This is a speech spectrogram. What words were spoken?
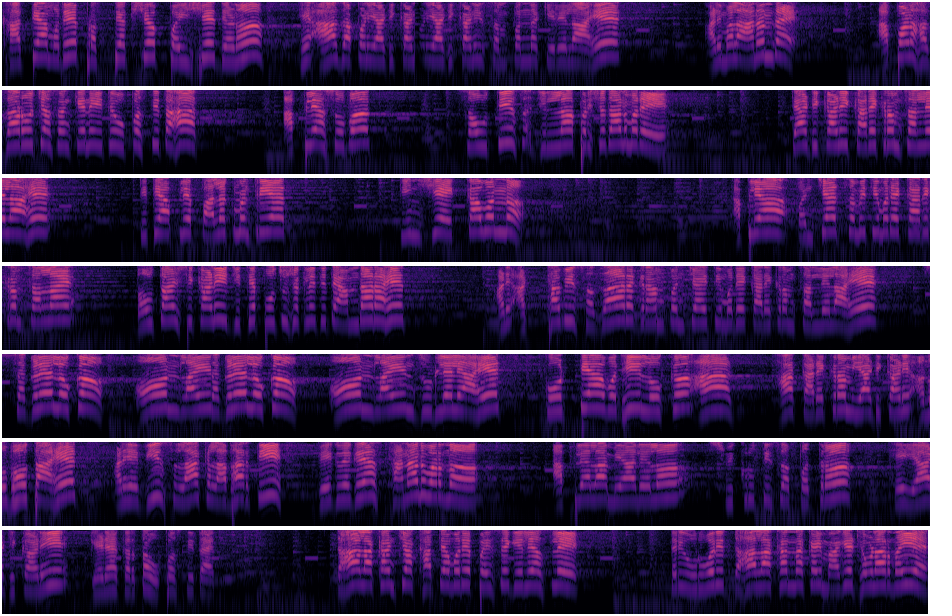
खात्यामध्ये प्रत्यक्ष पैसे देणं हे आज आपण या ठिकाणी या ठिकाणी संपन्न केलेलं आहे. आणि मला आनंद आहे. आपण हजारोच्या संख्येने इथे उपस्थित आहात. आपल्यासोबत चौतीस जिल्हा परिषदांमध्ये त्या ठिकाणी कार्यक्रम चाललेला आहे. तिथे आपले पालकमंत्री आहेत. तीनशे एक्कावन्न. आपल्या पंचायत समितीमध्ये कार्यक्रम चाललाय. बहुतांश ठिकाणी जिथे पोहोचू शकले तिथे आमदार आहेत. आणि अठ्ठावीस हजार ग्रामपंचायतीमध्ये कार्यक्रम चाललेला आहे. सगळे लोक ऑनलाईन सगळे लोक ऑनलाईन जुडलेले आहेत. कोट्यावधी लोक आज हा कार्यक्रम या ठिकाणी अनुभवत आहेत आणि वीस लाख लाभार्थी वेगवेगळ्या स्थानांवरनं आपल्याला मिळालेलं स्वीकृतीचं पत्र हे या ठिकाणी घेण्याकरता उपस्थित आहेत. दहा लाखांच्या खात्यामध्ये पैसे गेले असले तरी उर्वरित दहा लाखांना काही मागे ठेवणार नाहीये.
